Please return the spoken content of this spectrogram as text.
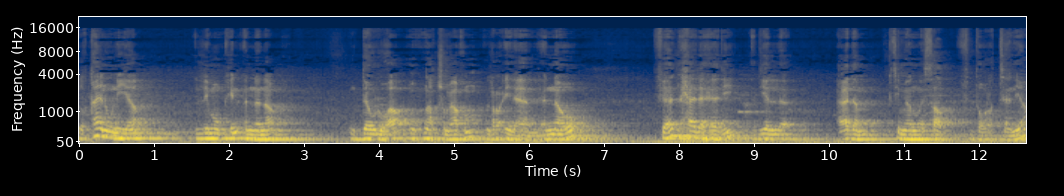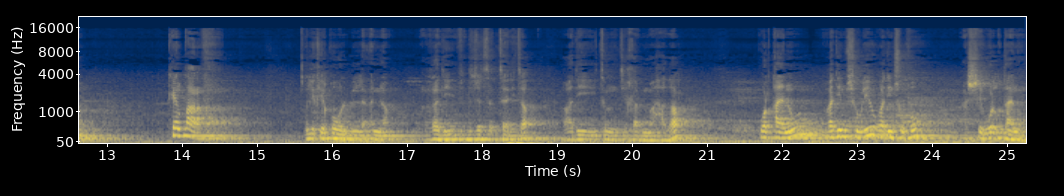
القانونية اللي ممكن أننا نداولوها ونتناقشوا معكم الراي العام لأنه في هذه الحالة هذه ديال عدم اكتمال النصاب في الدورة الثانية. كاين طرف اللي كيقول بان غادي في الجلسة الثالثة غادي يتم انتخاب ما حضر والقانون غادي نمشيو ليه وغادي نشوفوا اش يقول القانون.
